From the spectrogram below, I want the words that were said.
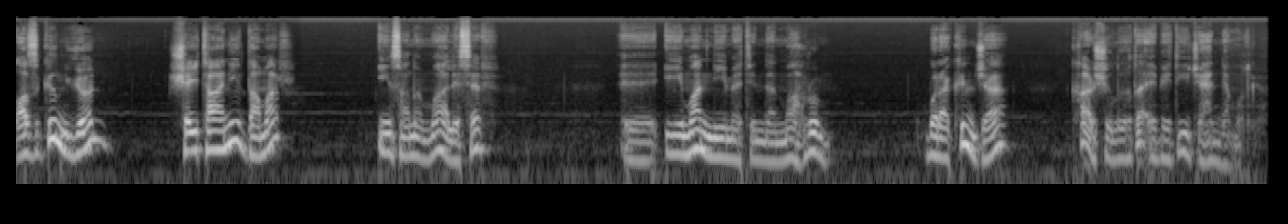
azgın yön şeytani damar insanı maalesef e, iman nimetinden mahrum bırakınca karşılığı da ebedi cehennem oluyor.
